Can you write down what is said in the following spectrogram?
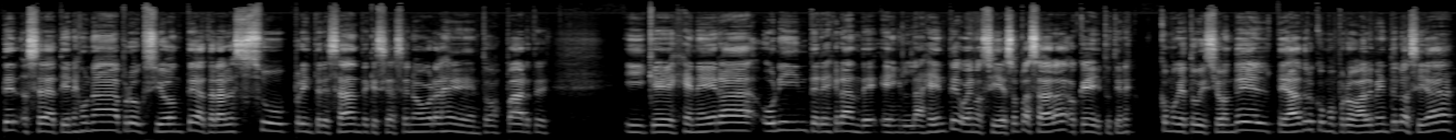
te- o sea, tienes una producción teatral súper interesante que se hacen obras en todas partes y que genera un interés grande en la gente, bueno, si eso pasara, ok, tú tienes como que tu visión del teatro como probablemente lo hacía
